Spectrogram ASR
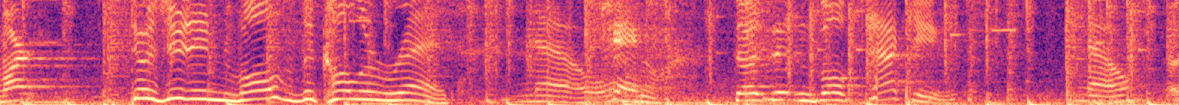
Mark. Does it involve the color red? No. Shane. Does it involve packing? No. Uh,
